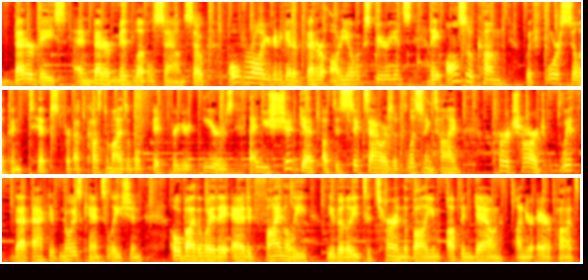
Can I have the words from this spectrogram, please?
better bass, and better mid level sound. So, overall, you're going to get a better audio experience. They also come with four silicon tips for a customizable fit for your ears, and you should get up to six hours of listening time per charge with that active noise cancellation. Oh, by the way, they added finally the ability to turn the volume up and down on your AirPods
